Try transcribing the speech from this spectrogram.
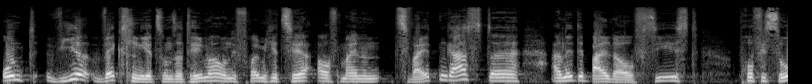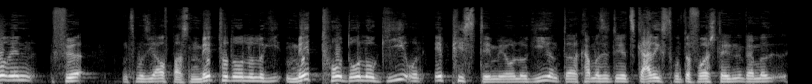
Und wir wechseln jetzt unser Thema und ich freue mich jetzt sehr auf meinen zweiten Gast, äh, Annette Baldauf. Sie ist Professorin für jetzt muss ich aufpassen, Methodologie, Methodologie und Epistemologie, und da kann man sich jetzt gar nichts drunter vorstellen, wenn man,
